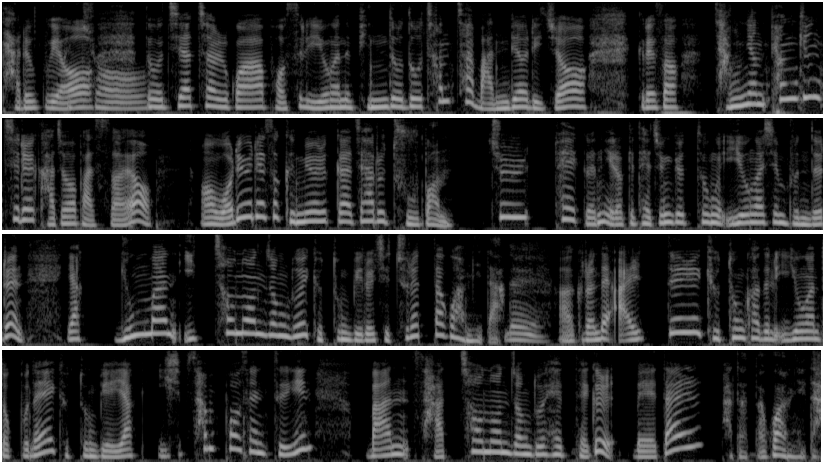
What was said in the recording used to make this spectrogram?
다르고요. 그렇죠. 또 지하철과 버스를 이용하는 빈도도 천차만별이죠. 그래서 작년 평균치를 가져와 봤어요. 어, 월요일에서 금요일까지 하루 두 번. 출퇴근 이렇게 대중교통을 이용하신 분들은 약 6만 2천 원 정도의 교통비를 지출했다고 합니다. 네. 아, 그런데 알뜰 교통카드를 이용한 덕분에 교통비의 약 23%인 1만 4천 원 정도 혜택을 매달 받았다고 합니다.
